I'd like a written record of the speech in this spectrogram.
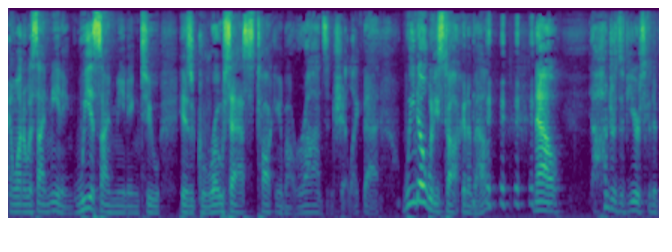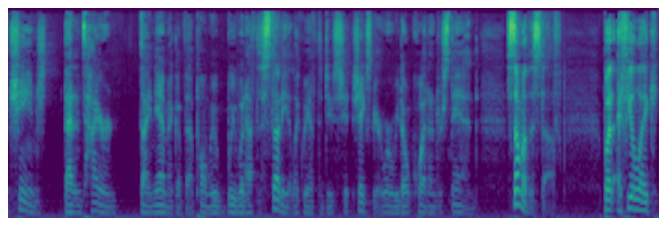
and want to assign meaning. We assign meaning to his gross ass talking about rods and shit like that. We know what he's talking about. now, hundreds of years could have changed that entire dynamic of that poem. We, we would have to study it like we have to do Sh- Shakespeare, where we don't quite understand some of the stuff. But I feel like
